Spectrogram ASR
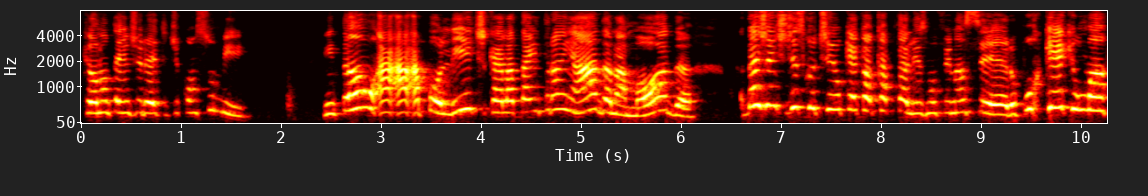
que eu não tenho direito de consumir. Então, a, a, a política ela está entranhada na moda da gente discutir o que é, que é o capitalismo financeiro, por que, que uma,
